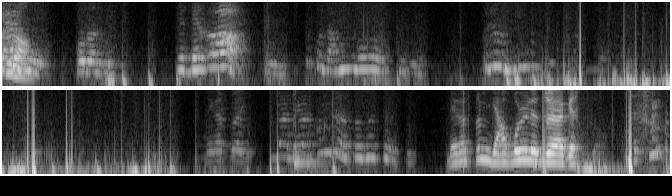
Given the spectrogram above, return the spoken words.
주라. 말고. 어, 나 줘. 야, 내가 남은 거 주고. 그리고 니 내가 좀, 야, 내가 상자였다 설치할게. 내가 좀 약 올려줘야겠어. 야, 상자.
